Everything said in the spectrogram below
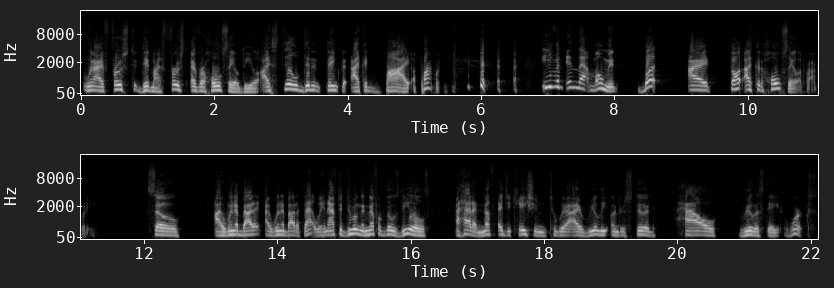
when I first did my first ever wholesale deal, I still didn't think that I could buy a property. Even in that moment, but I thought I could wholesale a property. So I went about it. I went about it that way. And after doing enough of those deals, I had enough education to where I really understood how real estate works.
